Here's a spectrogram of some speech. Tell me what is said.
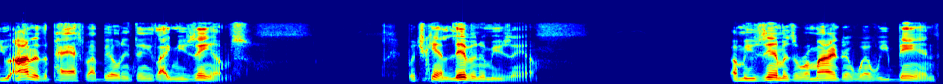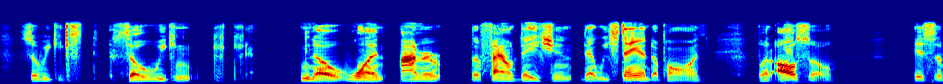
You honor the past by building things like museums, but you can't live in a museum. A museum is a reminder of where we've been, so we can, so we can, you know, one honor the foundation that we stand upon, but also it's a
